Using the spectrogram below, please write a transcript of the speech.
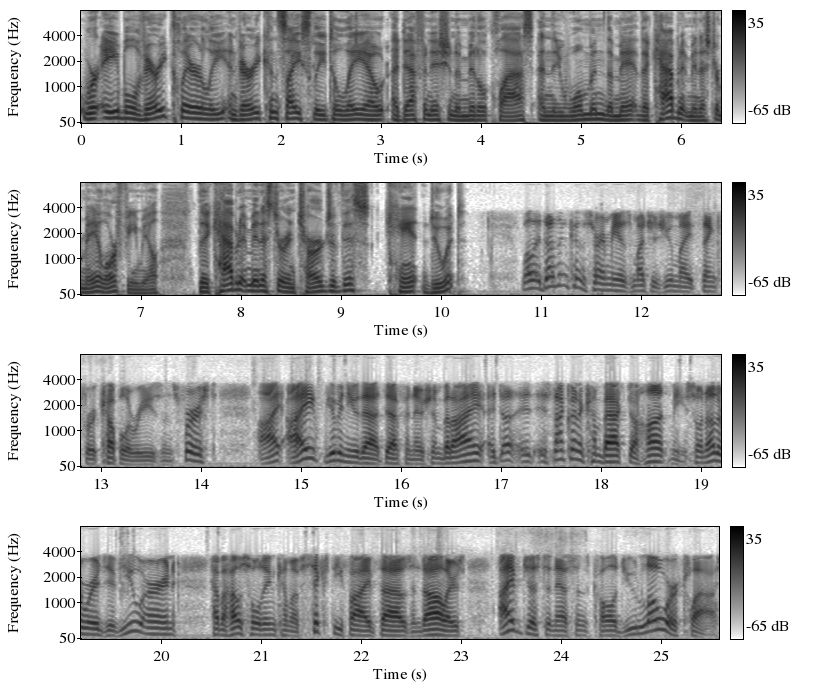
were able very clearly and very concisely to lay out a definition of middle class, and the woman, the ma- the cabinet minister, male or female, the cabinet minister in charge of this can't do it. Well, it doesn't concern me as much as you might think for a couple of reasons. First, I, I've given you that definition, but I it, do- it- it's not going to come back to haunt me. So, in other words, if you earn have a household income of sixty-five thousand dollars, I've just in essence called you lower class.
